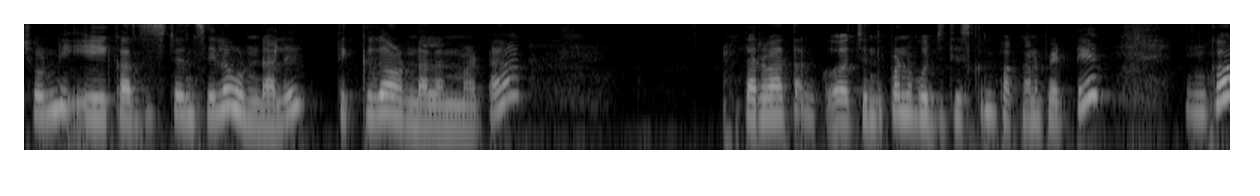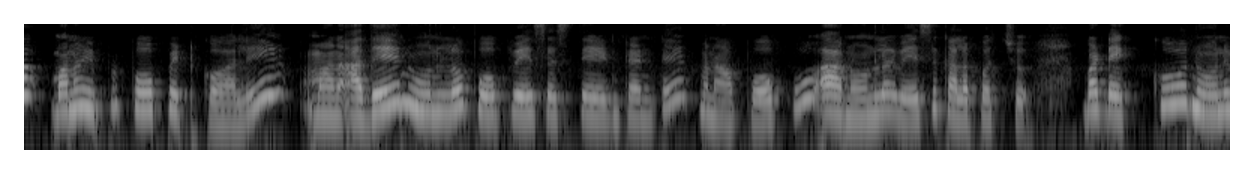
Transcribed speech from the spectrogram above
చూడండి ఈ కన్సిస్టెన్సీలో ఉండాలి. తిక్కుగా ఉండాలన్నమాట. తర్వాత చింతపండు గుజ్జు తీసుకుని పక్కన పెట్టి ఇంకా మనం ఇప్పుడు పోపు పెట్టుకోవాలి. మన అదే నూనెలో పోపు వేసేస్తే ఏంటంటే మన ఆ పోపు ఆ నూనెలో వేసి కలపచ్చు. బట్ ఎక్కువ నూనె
